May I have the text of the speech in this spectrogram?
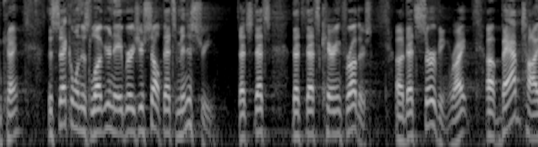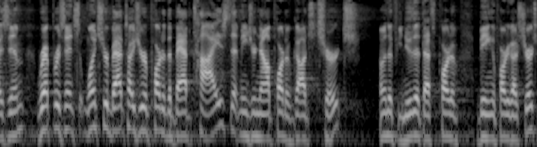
Okay? The second one is love your neighbor as yourself. That's ministry. That's, that's, that's, that's caring for others. Uh, that's serving, right? Uh, baptize them represents, once you're baptized, you're a part of the baptized. That means you're now part of God's church. I don't know if you knew that that's part of being a part of God's church.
